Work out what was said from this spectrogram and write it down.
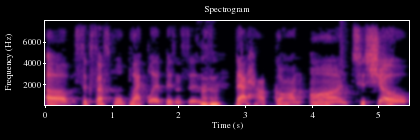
of successful black-led businesses hmm that have gone on to show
